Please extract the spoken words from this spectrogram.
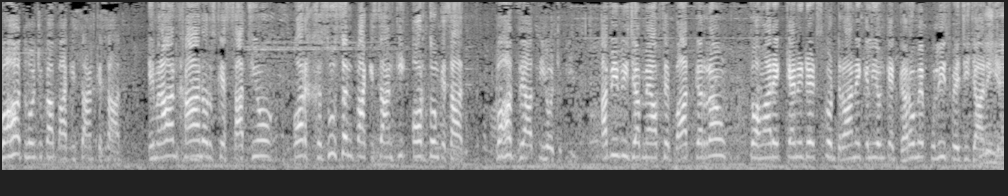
बहुत हो चुका पाकिस्तान के साथ। इमरान खान और उसके साथियों और खसूस पाकिस्तान की औरतों के साथ बहुत ज्यादती हो चुकी। अभी भी जब मैं आपसे बात कर रहा हूँ तो हमारे कैंडिडेट्स को डराने के लिए उनके घरों में पुलिस भेजी जा रही है।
